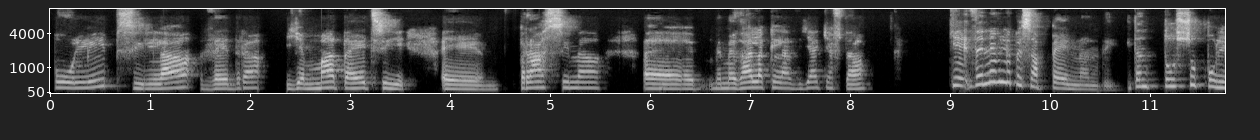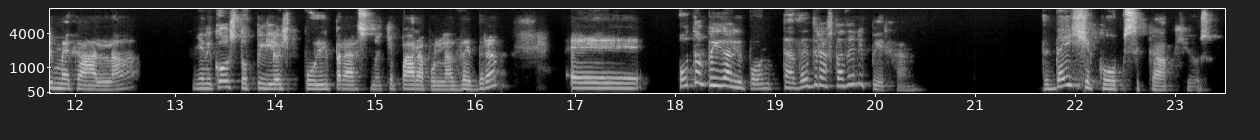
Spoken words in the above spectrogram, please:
πολύ ψηλά δέντρα γεμάτα έτσι ε, πράσινα, ε, με μεγάλα κλαδιά και αυτά και δεν έβλεπες απέναντι. Ήταν τόσο πολύ μεγάλα. Γενικώ το πύλο έχει πολύ πράσινο και πάρα πολλά δέντρα. Ε, όταν πήγα λοιπόν, τα δέντρα αυτά δεν υπήρχαν. Δεν τα είχε κόψει κάποιος.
